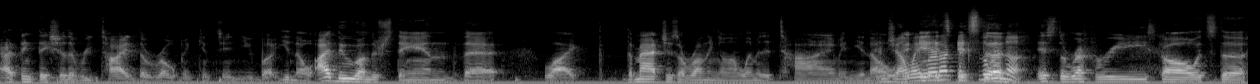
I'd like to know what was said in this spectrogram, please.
I think they should have retied the rope and continue, but you know, I do understand that like the matches are running on a limited time, and you know, And John Wayne it's- Murdoch it's picks the up. It's the referee's call. It's the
